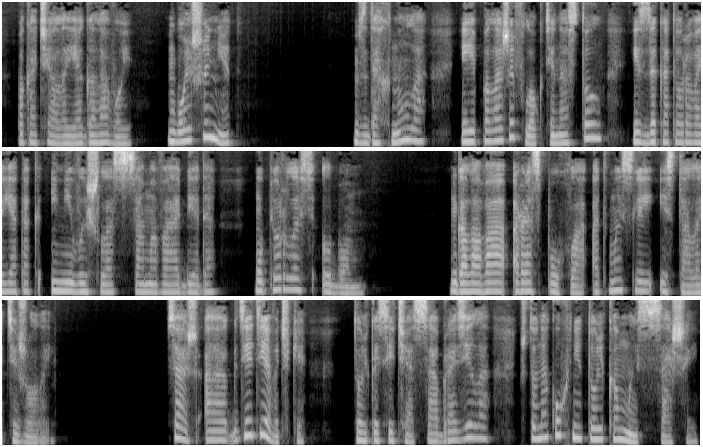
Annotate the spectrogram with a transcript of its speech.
— покачала я головой, — «больше нет». Вздохнула и, положив локти на стол, из-за которого я так и не вышла с самого обеда, уперлась лбом. Голова распухла от мыслей и стала тяжелой. «Саш, а где девочки?» Только сейчас сообразила, что на кухне только мы с Сашей.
